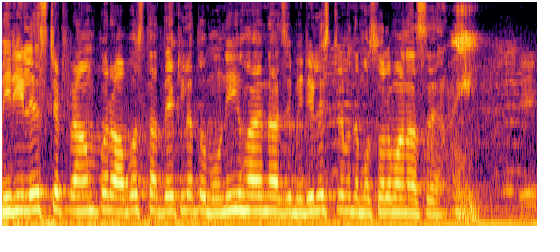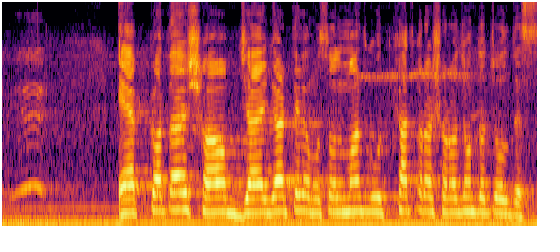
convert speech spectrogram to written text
মিডিল ইস্টে ট্রাম্পের অবস্থা দেখলে তো মনেই হয় না যে মিডিল ইস্টের মধ্যে মুসলমান আছে। এক কথায় সব জায়গার থেকে মুসলমানকে উৎখাত করার ষড়যন্ত্র চলতেছে।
